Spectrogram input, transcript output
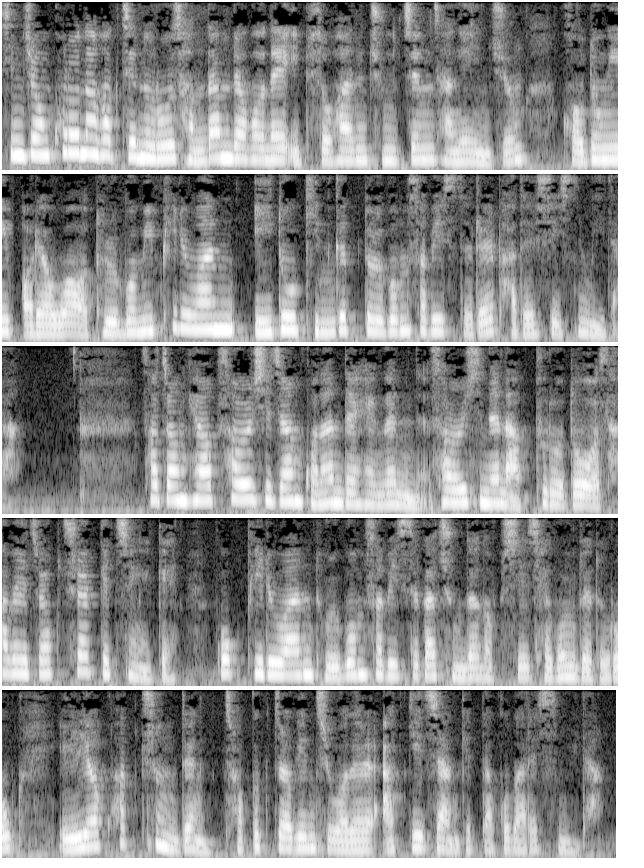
신종 코로나 확진으로 전담병원에 입소한 중증 장애인 중 거동이 어려워 돌봄이 필요한 2도 긴급 돌봄 서비스를 받을 수 있습니다. 서정협 서울시장 권한대행은 서울시는 앞으로도 사회적 취약계층에게 꼭 필요한 돌봄 서비스가 중단 없이 제공되도록 인력 확충 등 적극적인 지원을 아끼지 않겠다고 말했습니다.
